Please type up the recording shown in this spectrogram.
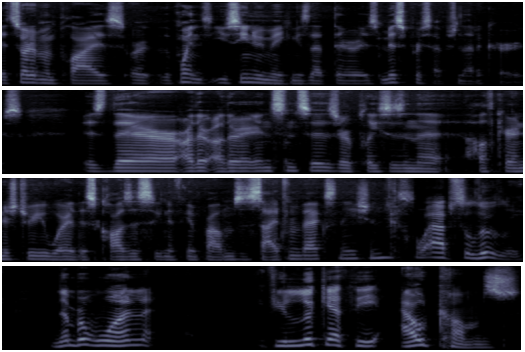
it sort of implies, or the point you seem to be making is that there is misperception that occurs. Is there are there other instances or places in the healthcare industry where this causes significant problems aside from vaccinations? Oh, absolutely. Number one, if you look at the outcomes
